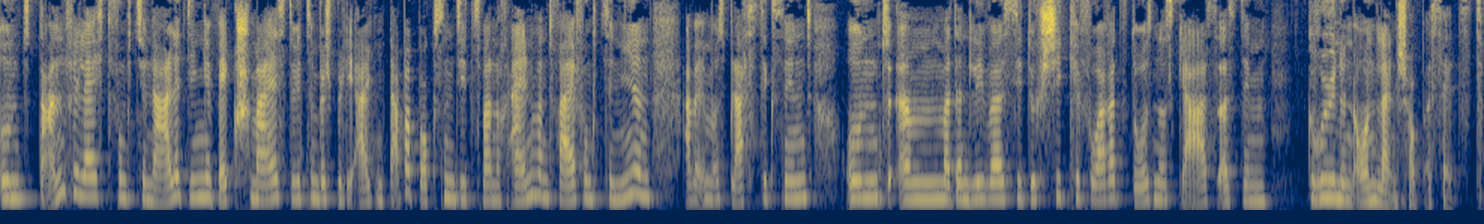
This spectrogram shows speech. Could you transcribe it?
Und dann vielleicht funktionale Dinge wegschmeißt, wie zum Beispiel die alten Tabakboxen, die zwar noch einwandfrei funktionieren, aber immer aus Plastik sind und ähm, man dann lieber sie durch schicke Vorratsdosen aus Glas aus dem grünen Online-Shop ersetzt.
